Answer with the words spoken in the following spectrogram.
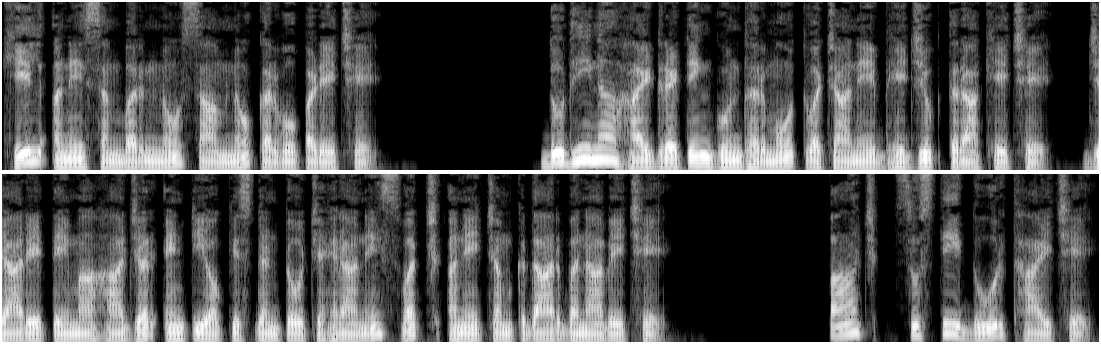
ખીલ અને સંબર્નનો સામનો કરવો પડે છે. દૂધીના હાઇડ્રેટિંગ ગુણધર્મો ત્વચાને ભેજયુક્ત રાખે છે. જ્યારે તેમાં હાજર એન્ટીઓક્સિડન્ટો ચહેરાને સ્વચ્છ અને ચમકદાર બનાવે છે. પાંચ, સુસ્તી દૂર થાય છે.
